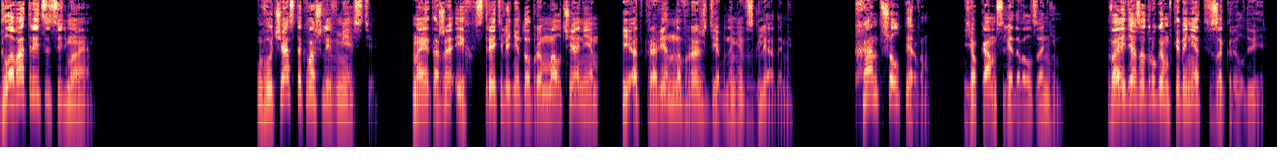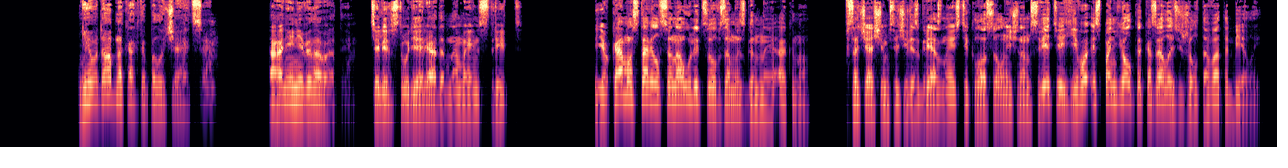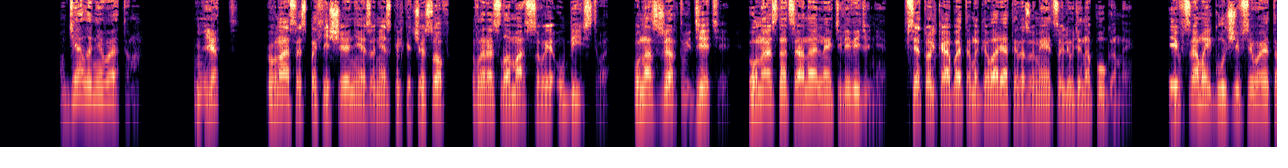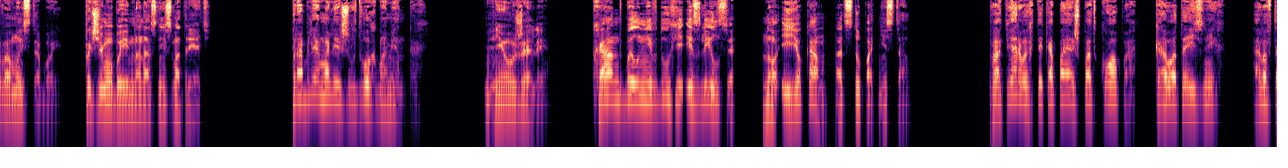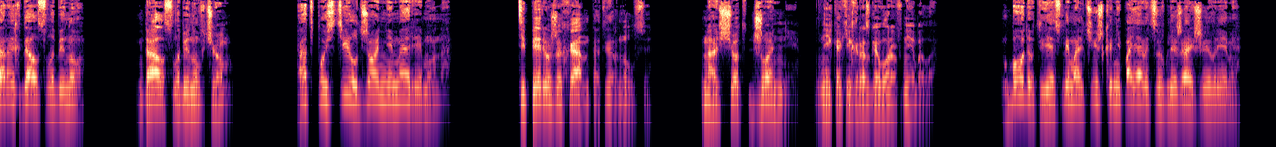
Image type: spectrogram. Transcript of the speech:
Глава 37. В участок вошли вместе. На этаже их встретили недобрым молчанием и откровенно враждебными взглядами. Хант шел первым. Йокам следовал за ним. Войдя за другом в кабинет, закрыл дверь. «Неудобно как-то получается». «Они не виноваты. Телестудия рядом на Мейн-стрит». Йокам уставился на улицу в замызганное окно. В сочащемся через грязное стекло солнечном свете его эспаньолка казалась желтовато-белой. «Дело не в этом. Нет. У нас из похищения за несколько часов выросло массовое убийство. У нас жертвы, дети. У нас национальное телевидение. Все только об этом и говорят, и, разумеется, люди напуганы. И в самой гуще всего этого мы с тобой. Почему бы им на нас не смотреть? Проблема лишь в двух моментах. Неужели? Хант был не в духе и злился, но и Йокам отступать не стал. Во-первых, ты копаешь под копа, кого-то из них, а во-вторых, дал слабину. Дал слабину в чем? Отпустил Джонни Мерримона. Теперь уже Хант отвернулся. Насчет Джонни никаких разговоров не было. Будут, если мальчишка не появится в ближайшее время.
